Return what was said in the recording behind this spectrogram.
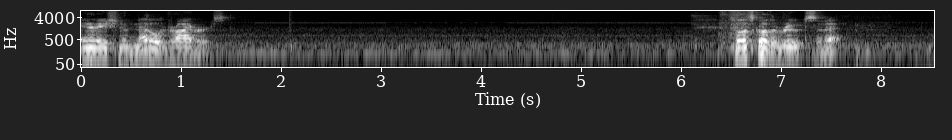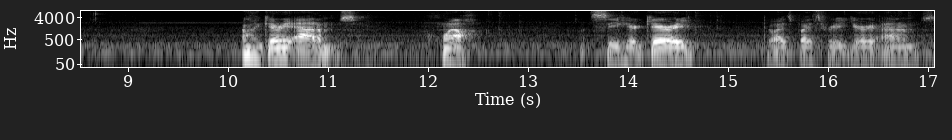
innovation of metal drivers So let's go to the roots of it. Uh, Gary Adams. Well, let's see here. Gary divides by 3. Gary Adams.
